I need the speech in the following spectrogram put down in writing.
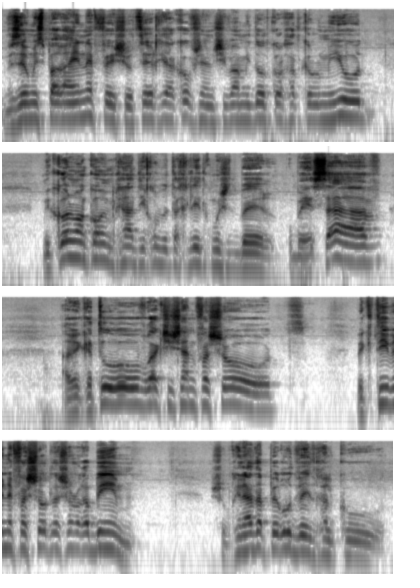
וזהו מספר העין נפש, יוצא ערך יעקב שהן שבעה מידות, כל אחת כלול מיוד, מכל מקום מבחינת ייחוד ותכלית, כמו שהתבאר. ובעשיו, הרי כתוב רק שישה נפשות, וכתיב נפשות לשון רבים, שהוא מבחינת הפירוד וההתחלקות.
